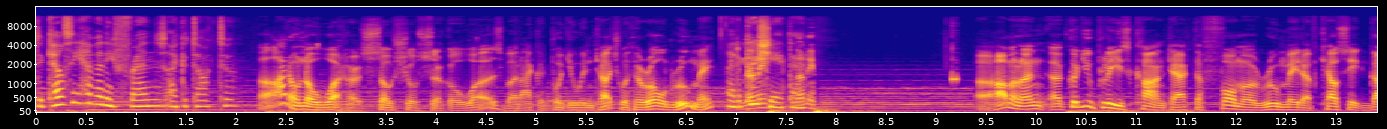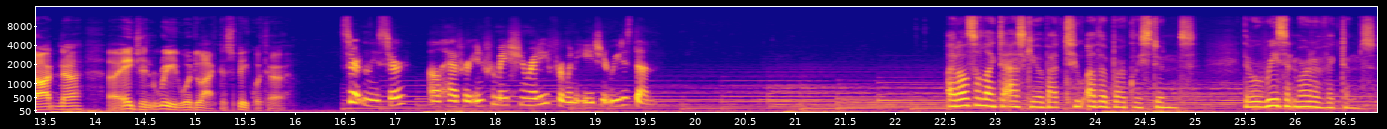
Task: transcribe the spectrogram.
Did Kelsey have any friends I could talk to? Uh, I don't know what her social circle was, but I could put you in touch with her old roommate. I'd appreciate that. Uh, Homelin, uh, could you please contact the former roommate of Kelsey Gardner? Uh, Agent Reed would like to speak with her. Certainly, sir. I'll have her information ready for when Agent Reed is done. I'd also like to ask you about two other Berklee students. They were recent murder victims.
